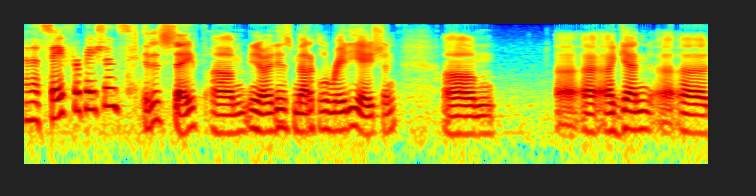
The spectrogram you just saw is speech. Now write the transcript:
And that's safe for patients? It is safe. Um, you know, it is medical radiation. Um, uh, uh, again, uh, uh,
